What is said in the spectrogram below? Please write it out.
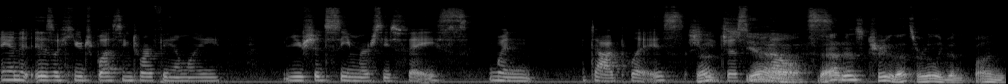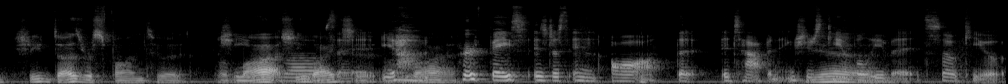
And it is a huge blessing to our family. You should see Mercy's face when dad plays. She That's- just yeah, melts. That is true. That's really been fun. She does respond to it a She lot. She likes it, Yeah. a lot. Her face is just in awe that it's happening. She just Yeah. can't believe it. It's so cute.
